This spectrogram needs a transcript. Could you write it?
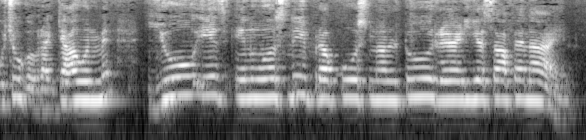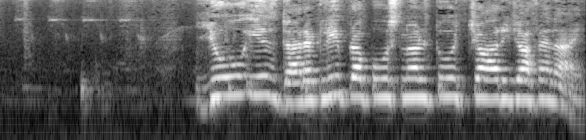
वुचो गोबरा क्या उनमें U is inversely proportional to radius of an ion. U is directly proportional to charge of an ion.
